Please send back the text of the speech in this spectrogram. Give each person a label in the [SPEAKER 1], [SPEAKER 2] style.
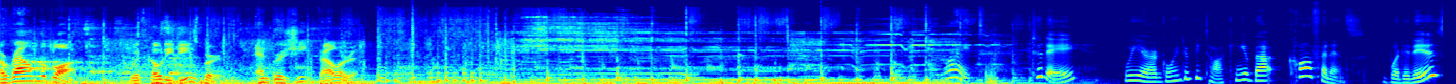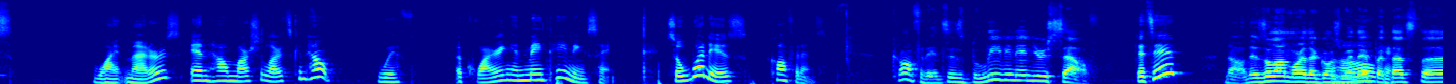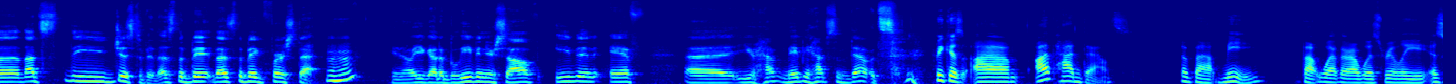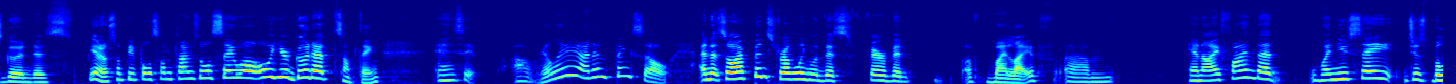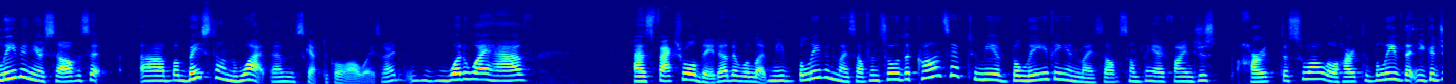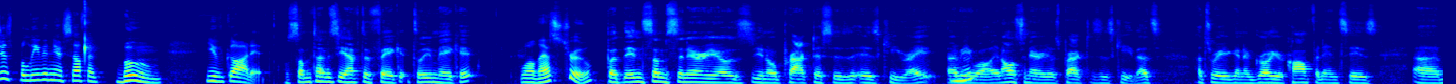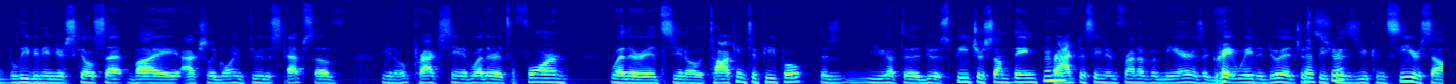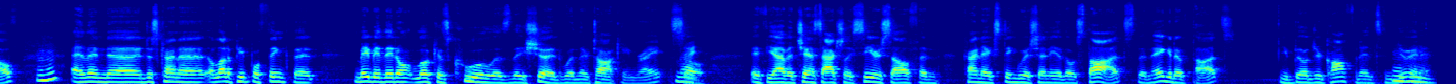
[SPEAKER 1] Around the Block with Cody Diesbourg and Brigitte Pellerin.
[SPEAKER 2] Right. Today, we are going to be talking about confidence what it is, why it matters, and how martial arts can help with acquiring and maintaining same. So, what is confidence?
[SPEAKER 3] Confidence is believing in yourself.
[SPEAKER 2] That's it?
[SPEAKER 3] No, there's a lot more that goes with
[SPEAKER 2] Oh,
[SPEAKER 3] it,
[SPEAKER 2] okay.
[SPEAKER 3] but that's the that's the gist of it. That's the big that's the big first step.
[SPEAKER 2] Mm-hmm.
[SPEAKER 3] You know, you got to believe in yourself, even if uh, you have maybe have some doubts.
[SPEAKER 2] Because um, I've had doubts about me, about whether I was really as good as, you know, some people sometimes will say, well, oh, you're good at something. And you say, oh, really? I didn't think so. And so I've been struggling with this fair bit of my life. Um, and I find that when you say just believe in yourself, it's a, uh, but based on what? I'm skeptical always, right? What do I have as factual data that will let me believe in myself? And so the concept to me of believing in myself, something I find just hard to swallow, hard to believe that you could just believe in yourself and boom, you've got it.
[SPEAKER 3] well, sometimes you have to fake it till you make it.
[SPEAKER 2] Well, that's true.
[SPEAKER 3] But in some scenarios, you know, practice is, is key, right? I mean, well, in all scenarios, practice is key. That's that's where you're going to grow your confidence is uh, believing in your skill set by actually going through the steps of, you know, practicing it, whether it's a form, whether it's you know talking to people. There's you have to do a speech or something. Practicing in front of a mirror is a great way to do it, just
[SPEAKER 2] That's true.
[SPEAKER 3] because you can see yourself, and then uh, just kind of a lot of people think that maybe they don't look as cool as they should when they're talking, right? So
[SPEAKER 2] Right.
[SPEAKER 3] if you have a chance to actually see yourself and kind of extinguish any of those thoughts, the negative thoughts, you build your confidence in doing it.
